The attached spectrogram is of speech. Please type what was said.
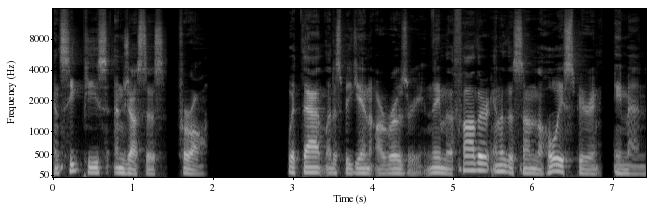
and seek peace and justice for all. With that, let us begin our rosary. In the name of the Father, and of the Son, and the Holy Spirit. Amen.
